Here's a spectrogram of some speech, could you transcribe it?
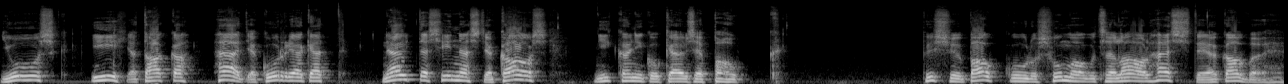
juusk, ih ja taka, hääd ja kurja kätt, näütas hinnast ja kaos, nika nagu käü see pauk püssy pauk kuulus hummogutse laol hästi ja kavvõhe.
